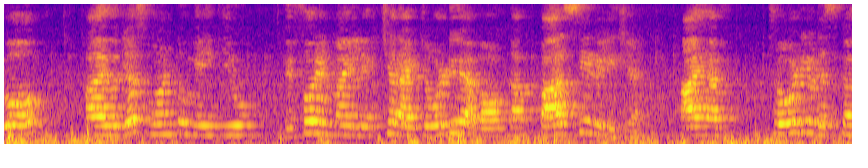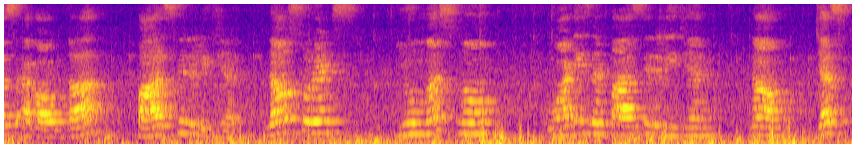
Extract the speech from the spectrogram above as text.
go, I just want to make you, before in my lecture I told you about the Parsi religion. I have told you discuss about the Parsi religion. Now students, you must know what is a Parsi religion. Now just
